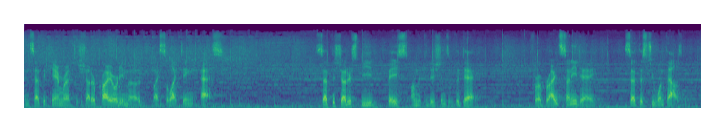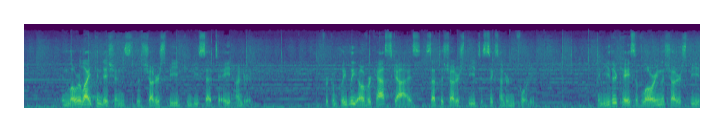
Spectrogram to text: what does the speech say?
and set the camera to shutter priority mode by selecting S. Set the shutter speed based on the conditions of the day. For a bright sunny day, set this to 1000. In lower light conditions, the shutter speed can be set to 800. For completely overcast skies, set the shutter speed to 640. In either case of lowering the shutter speed,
